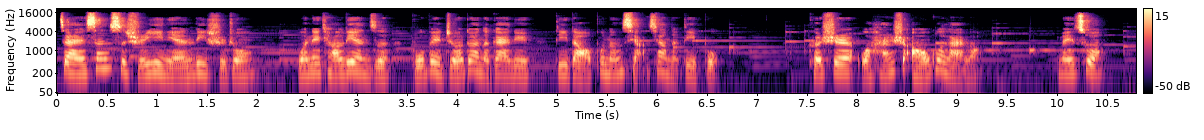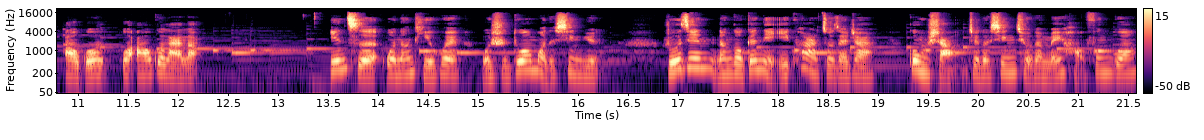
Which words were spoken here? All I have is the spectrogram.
在三四十亿年历史中，我那条链子不被折断的概率。”低到不能想象的地步，可是我还是熬过来了。没错，熬过，我熬过来了。因此，我能体会我是多么的幸运，如今能够跟你一块儿坐在这儿，共赏这个星球的美好风光。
